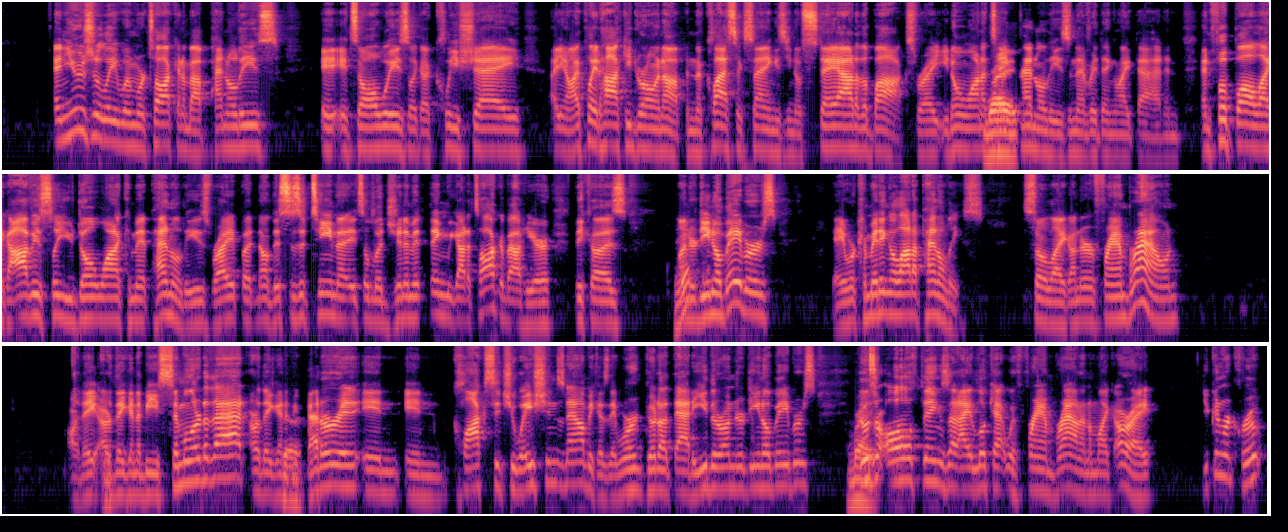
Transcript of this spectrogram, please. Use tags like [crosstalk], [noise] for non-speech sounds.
And usually when we're talking about penalties, it's always like a cliche you know, I played hockey growing up, and the classic saying is, you know, stay out of the box, right? You don't want to right. take penalties and everything like that. And and football, like obviously you don't want to commit penalties, right? But no, this is a team that it's a legitimate thing we got to talk about here because yep. under Dino Babers, they were committing a lot of penalties. So like under Fran Brown, are they are they going to be similar to that? Are they going to yeah. be better in, in in clock situations now because they weren't good at that either under Dino Babers? Right. Those are all things that I look at with Fran Brown, and I'm like, all right, you can recruit.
